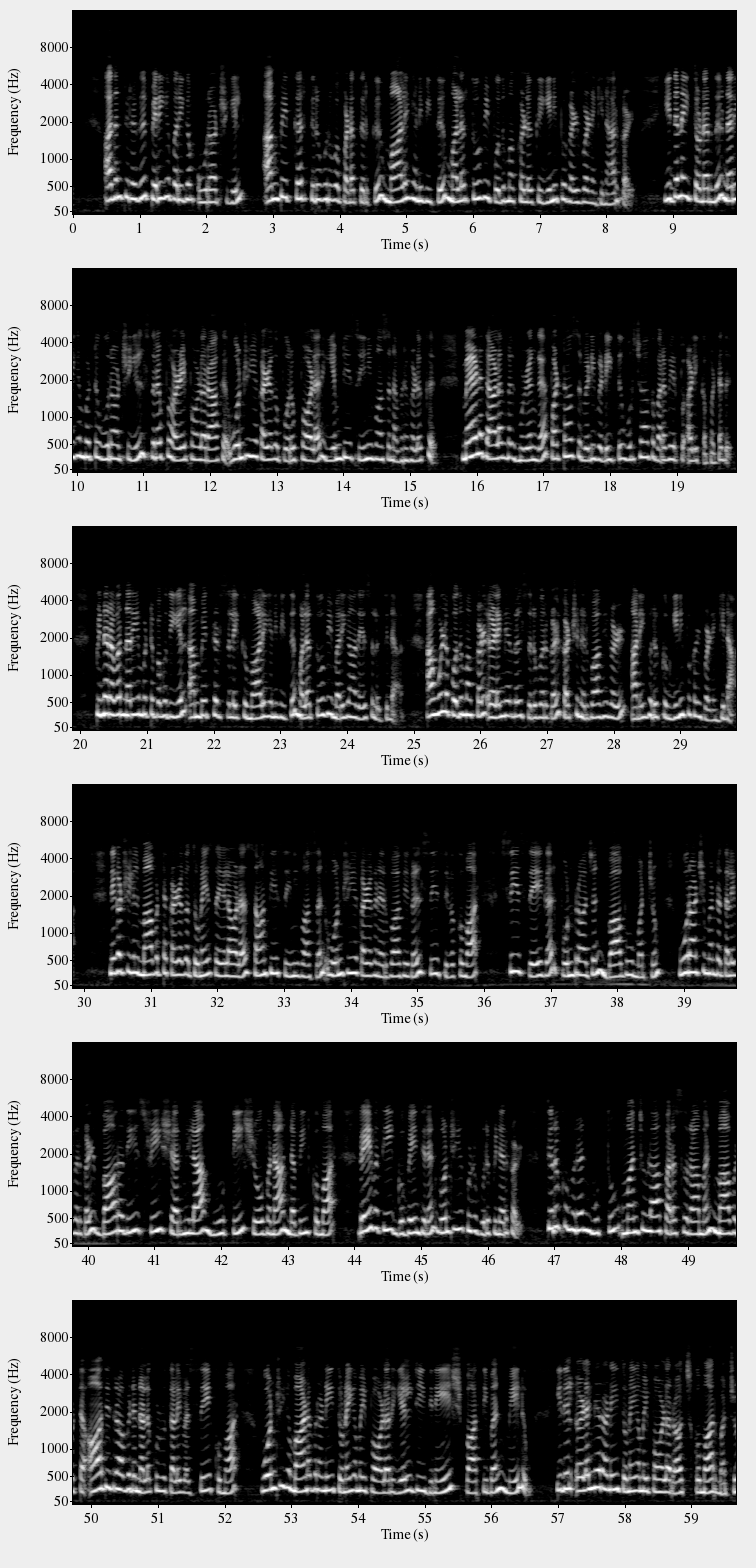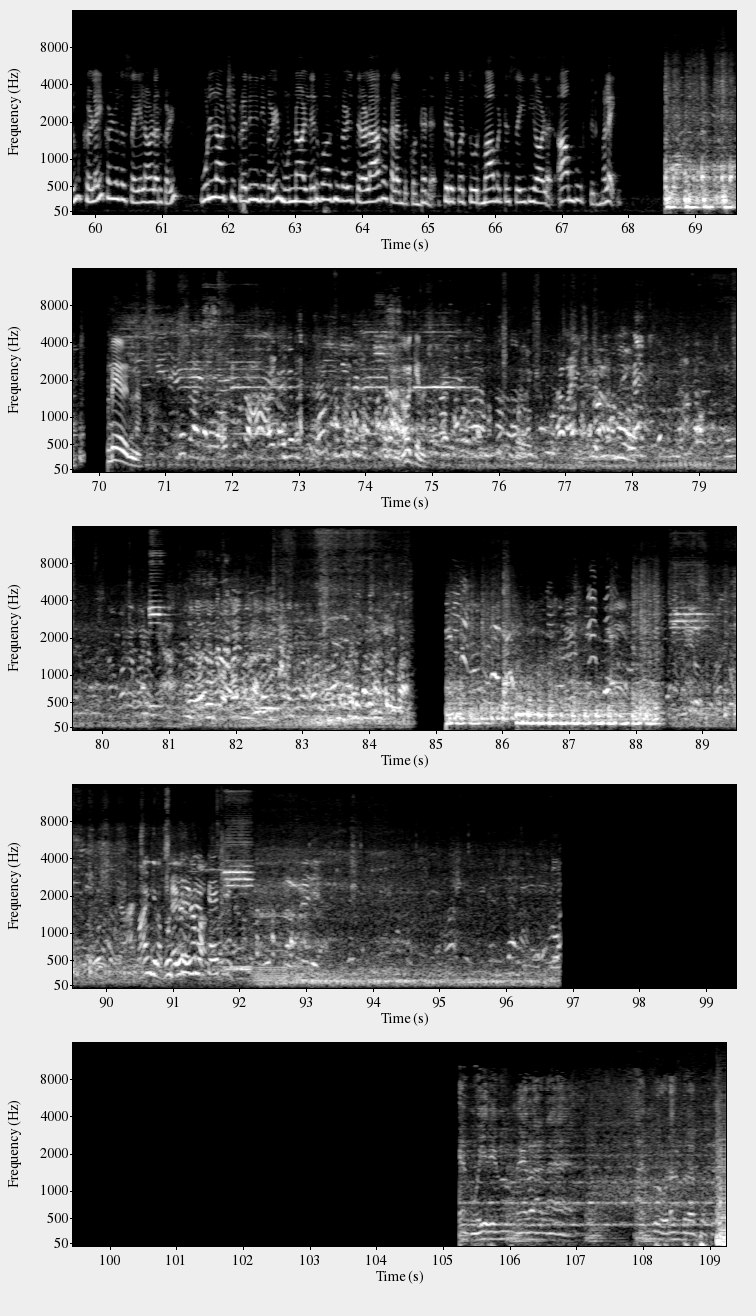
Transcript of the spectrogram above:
அதன் பிறகு பெரிய வரிகம் ஊராட்சியில் அம்பேத்கர் திருவுருவப் படத்திற்கு மாலை அணிவித்து மலர் தூவி பொதுமக்களுக்கு இனிப்புகள் வழங்கினார்கள். இதனைத் தொடர்ந்து நரியம்பட்டு ஊராட்சியில் சிறப்பு அழைப்பாளராக ஒன்றிய கழக பொறுப்பாளர் எம் டி சீனிவாசன் அவர்களுக்கு மேளதாளங்கள் முழங்க பட்டாசு வெடிவெடித்து உற்சாக வரவேற்பு அளிக்கப்பட்டது. பின்னர் அவர் நரியம்பட்டு பகுதியில் அம்பேத்கர் சிலைக்கு மாலை அணிவித்து மலர் தூவி மரியாதை செலுத்தினார். அங்குள்ள பொதுமக்கள் இளைஞர்கள் சிறுவர்கள் கட்சி நிர்வாகிகள் அனைவருக்கும் இனிப்புகள் வழங்கினார். நிகழ்ச்சியில் மாவட்ட கழக துணை செயலாளர் சாந்தி சீனிவாசன் ஒன்றிய கழக நிர்வாகிகள் சி. சிவக்குமார் சி. சேகர் பொன்ராஜன் பாபு மற்றும் ஊராட்சி மன்ற தலைவர்கள் பாரதி ஸ்ரீ ஷர்மிளா மூர்த்தி சோபனா நவீன்குமார் ரேவதி குபேந்திரன் ஒன்றிய குழு உறுப்பினர்கள் திருக்குமரன் முத்து மஞ்சுளா பரசுராமன் மாவட்ட ஆதிதிராவிட நலக்குழு தலைவர் சே. குமார் ஒன்றிய மாணவர் அணி துணை அமைப்பாளர் எல். டி. தினேஷ் பார்த்திபன் மேலும் இதில் இளைஞர் அணி துணை அமைப்பாளர் ராஜ்குமார் மற்றும் கிளை கழக செயலாளர்கள் உள்ளாட்சி பிரதிநிதிகள் முன்னாள் நிர்வாகிகள் திரளாக கலந்து கொண்டனர். திருப்பத்தூர் மாவட்ட செய்தியாளர் ஆம்பூர் திருமலை. ஓகேண்ணா. என் உயிரினும் மேலான அன்பு உடன்பிறப்புகள்.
